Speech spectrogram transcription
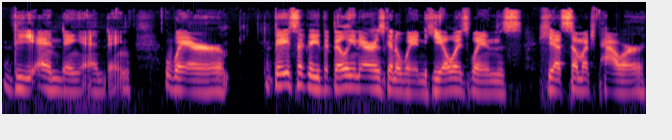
the ending ending where basically the billionaire is going to win. He always wins. He has so much power,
